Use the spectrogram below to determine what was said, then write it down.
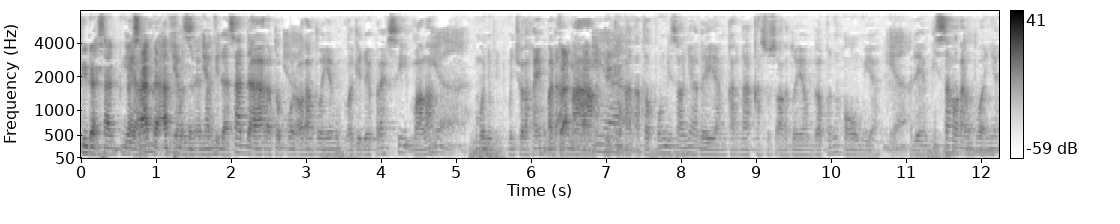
tidak sad- Ya, sadar yang, sebenarnya yang kan. tidak sadar ataupun Ya. orang tuanya lagi depresi malah men- mencurahkannya pada Ke anak anak. gitu kan ataupun misalnya ada yang karena kasus orang tua yang broken home ya Iya. ada yang pisah orang tuanya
